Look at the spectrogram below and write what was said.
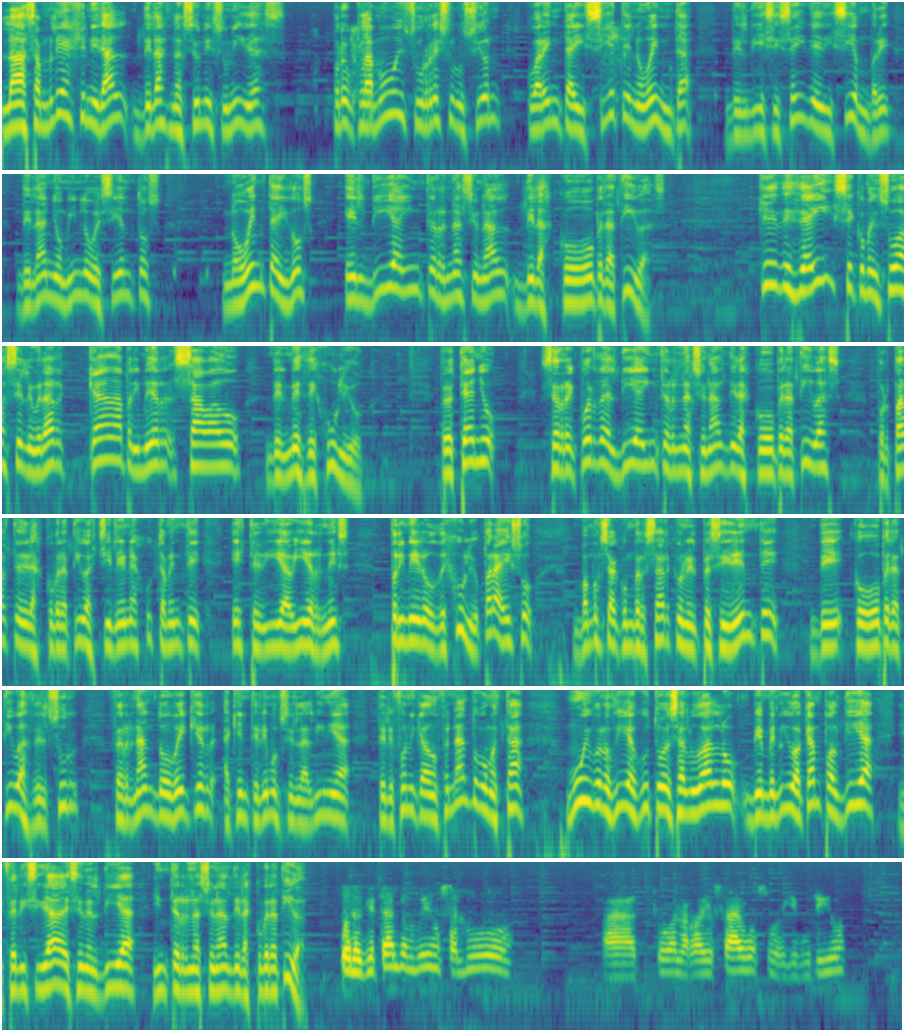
La Asamblea General de las Naciones Unidas proclamó en su resolución 4790 del 16 de diciembre del año 1992 el Día Internacional de las Cooperativas, que desde ahí se comenzó a celebrar cada primer sábado del mes de julio. Pero este año se recuerda el Día Internacional de las Cooperativas por parte de las cooperativas chilenas justamente este día viernes, primero de julio. Para eso vamos a conversar con el presidente de Cooperativas del Sur, Fernando Becker, a quien tenemos en la línea telefónica. Don Fernando, ¿cómo está? Muy buenos días, gusto de saludarlo. Bienvenido a Campo al Día y felicidades en el Día Internacional de las Cooperativas. Bueno, ¿qué tal, don Luis? Un saludo a toda la Radio Sago, sus ejecutivos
